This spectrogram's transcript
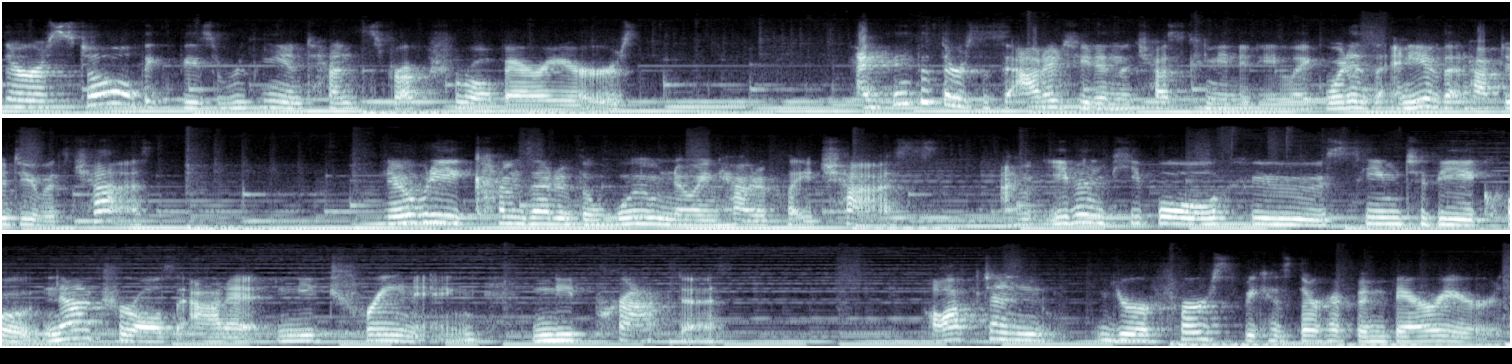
There are still like, these really intense structural barriers. I think that there's this attitude in the chess community, like what does any of that have to do with chess? Nobody comes out of the womb knowing how to play chess. Um, even people who seem to be, quote, naturals at it need training, need practice. Often you're first because there have been barriers.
